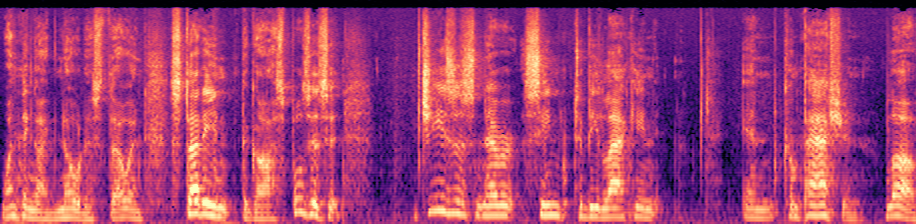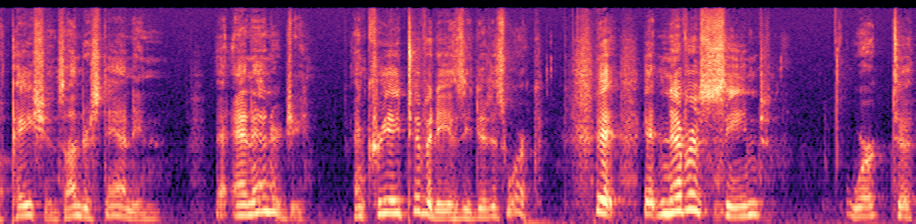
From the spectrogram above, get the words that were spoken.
One thing I've noticed, though, in studying the Gospels is that Jesus never seemed to be lacking in compassion, love, patience, understanding, and energy and creativity as he did his work. It, it never seemed work to,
